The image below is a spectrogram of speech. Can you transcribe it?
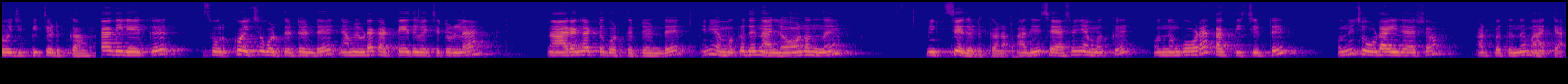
യോജിപ്പിച്ചെടുക്കാം. അതിലേക്ക് സുർക്ക ഒഴിച്ച് കൊടുത്തിട്ടുണ്ട്. നമ്മളിവിടെ കട്ട് ചെയ്ത് വെച്ചിട്ടുള്ള നാരങ്ങ ഇട്ട് കൊടുത്തിട്ടുണ്ട്. ഇനി നമുക്കിത് നല്ലോണം ഒന്ന് മിക്സ് ചെയ്തെടുക്കണം. അതിന് ശേഷം നമുക്ക് ഒന്നും കൂടെ കത്തിച്ചിട്ട് ഒന്ന് ചൂടായ ശേഷം അടുപ്പത്തുനിന്ന് മാറ്റാം.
